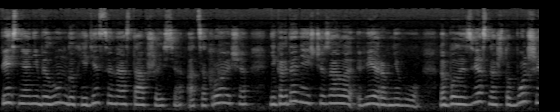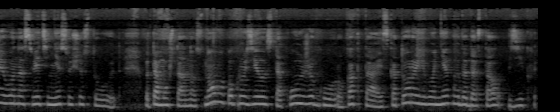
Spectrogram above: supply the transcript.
Песня о небелунгах, единственная оставшаяся от сокровища, никогда не исчезала вера в него, но было известно, что больше его на свете не существует, потому что оно снова погрузилось в такую же гору, как та, из которой его некогда достал Зигфрид.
